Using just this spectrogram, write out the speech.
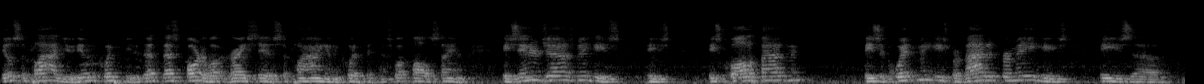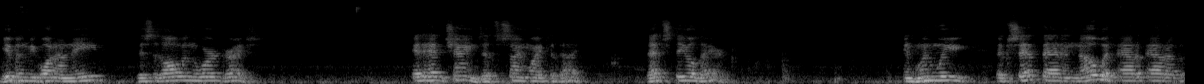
He'll supply you, He'll equip you. That, that's part of what grace is, supplying and equipping. That's what Paul's saying. He's energized me, He's, He's, He's qualified me, He's equipped me, He's provided for me, He's, He's, uh, given me what I need. This is all in the word grace. It hadn't changed. That's the same way today. That's still there. And when we accept that and know it out of, out of,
